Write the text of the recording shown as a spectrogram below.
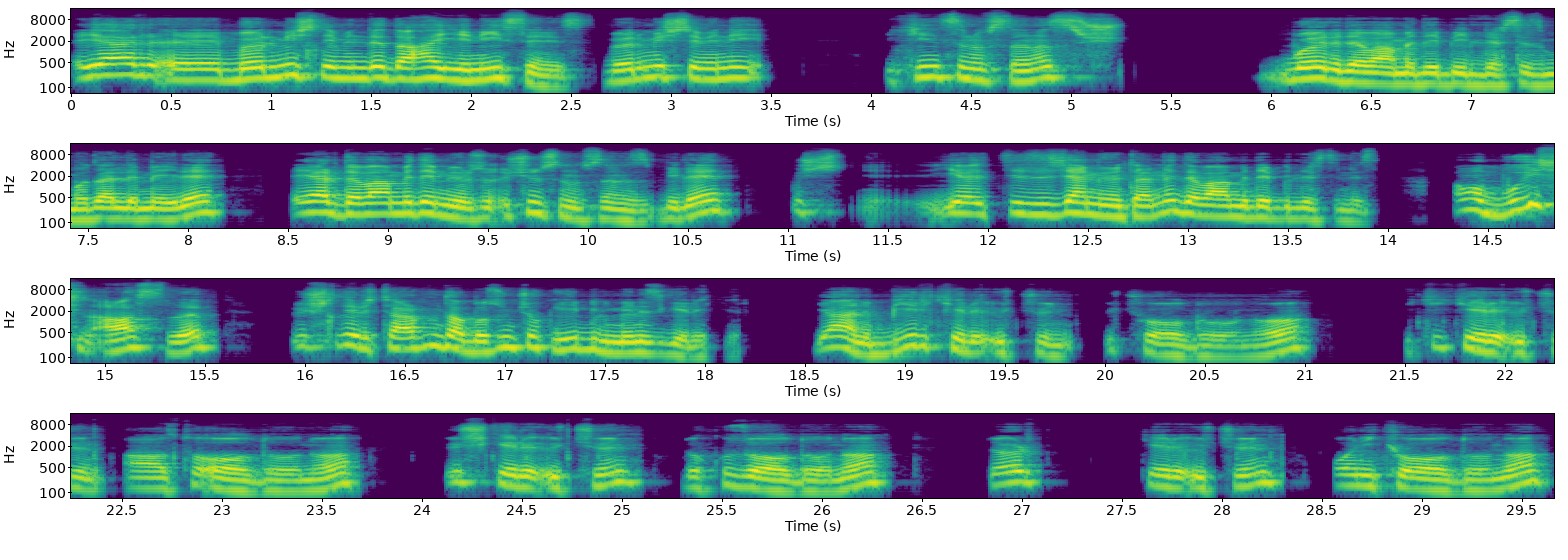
Eğer e, bölme işleminde daha yeniyseniz, bölme işlemini ikinci sınıfsanız ş- böyle devam edebilirsiniz modelleme ile. Eğer devam edemiyorsanız, üçüncü sınıfsanız bile bu çizeceğim yöntemle devam edebilirsiniz. Ama bu işin aslı üçleri çarpım tablosunu çok iyi bilmeniz gerekir. Yani 1 kere 3'ün 3 olduğunu, 2 kere 3'ün 6 olduğunu, 3 kere 3'ün 9 olduğunu, 4 kere 3'ün 12 olduğunu,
